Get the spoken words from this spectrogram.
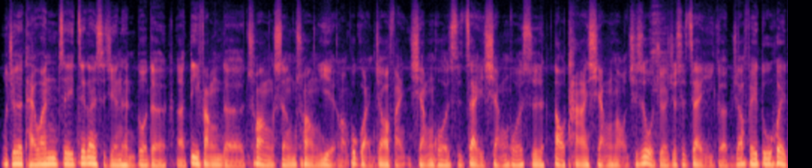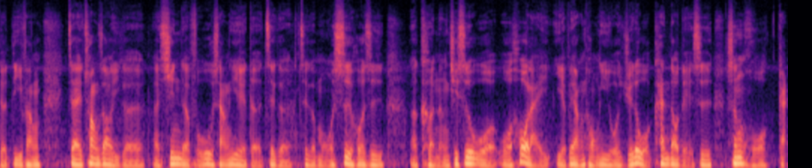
我觉得台湾这这段时间很多的呃地方的创生创业啊，不管叫返乡或者是在乡或者是到他乡哈，其实我觉得就是在一个比较非都会的地方，在创造一个呃新的服务商业的这个这个模式，或是呃可能，其实我我后来也非常同意，我觉得我看到的也是生活感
